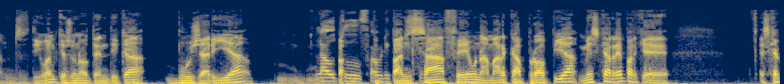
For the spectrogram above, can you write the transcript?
ens diuen que és una autèntica bogeria L'autofabricació. pensar fer una marca pròpia, més que res perquè és que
